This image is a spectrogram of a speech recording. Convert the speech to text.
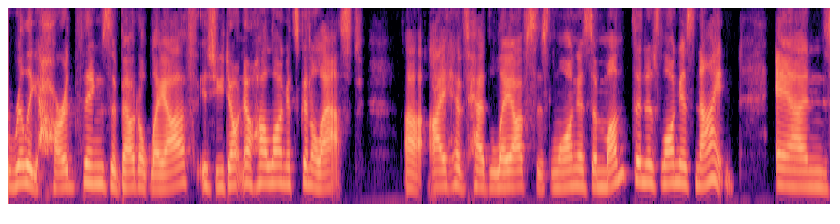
really hard things about a layoff is you don't know how long it's going to last. Uh, I have had layoffs as long as a month and as long as nine. And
